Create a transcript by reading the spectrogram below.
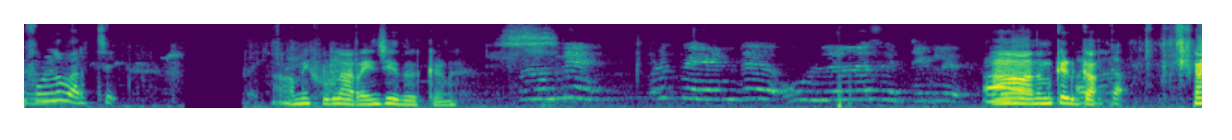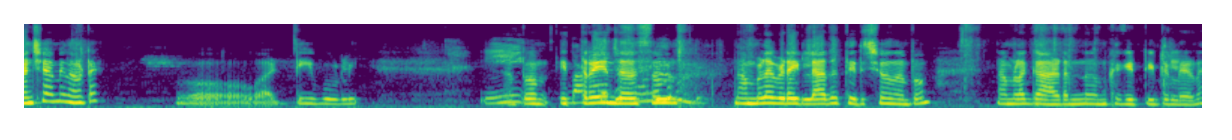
ഫുള്ള് പറിച്ച് ആമി ഫുൾ അറേഞ്ച് ചെയ്ത് വെക്കാണ്. ആ നമുക്ക് എടുക്കാം. കാണിച്ചാ അമ്മി നോട്ടെ? ഓ അടിപൊളി. അപ്പം ഇത്രയും ദിവസം നമ്മളിവിടെ ഇല്ലാതെ തിരിച്ചു വന്നപ്പം നമ്മളെ ഗാർഡനിൽ നമുക്ക് കിട്ടിയിട്ടുള്ളതാണ്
